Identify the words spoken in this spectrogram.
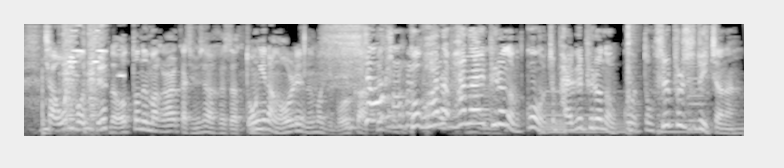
자, 오리보트. 어떤 음악을 할까 지금 생각해서 똥이랑 어울리는 음악이 뭘까? 꼭 화나 화날 필요는 없고 좀 밝을 필요는 없고 좀 슬플 수도 있잖아.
